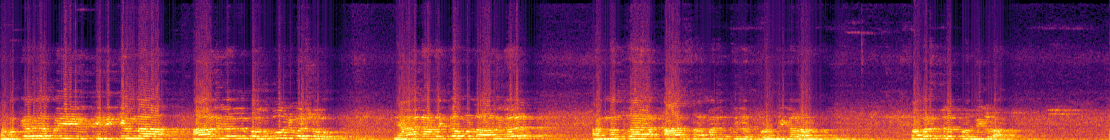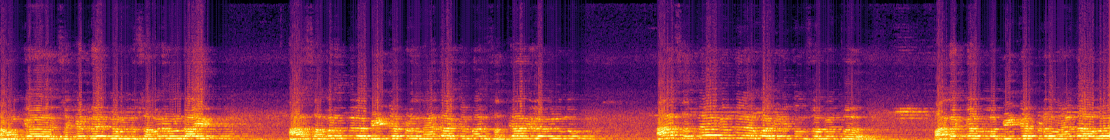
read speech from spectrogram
നമുക്കറിയാം ഈ ഇരിക്കുന്ന ആളുകളിൽ ബഹുഭൂരിപക്ഷവും ഞാൻ അടക്കമുള്ള ആളുകൾ അന്നത്തെ ആ സമരത്തിലെ പ്രതികളാണ് സമരത്തിലെ പ്രതികളാണ്. നമുക്ക് സെക്രട്ടേറിയറ്റിന് മുന്നിൽ സമരമുണ്ടായി. ആ സമരത്തിലെ ബി ജെ പിയുടെ നേതാക്കന്മാർ സത്യാഗ്രഹം വരുന്നു ആ സത്യാഗ്രഹത്തിന് പങ്കെടുക്കുന്ന സമയത്ത് പാലക്കാടുള്ള ബി ജെ പിയുടെ നേതാവ്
